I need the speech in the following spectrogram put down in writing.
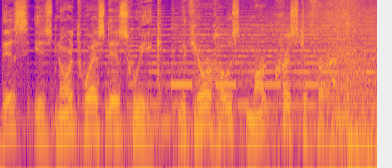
This is Northwest This Week with your host, Mark Christopher.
